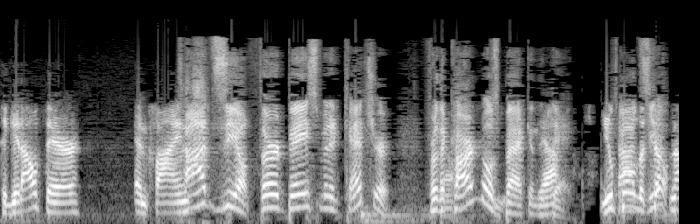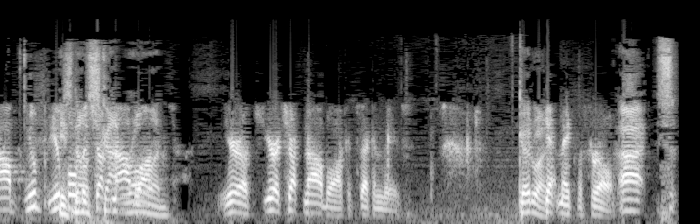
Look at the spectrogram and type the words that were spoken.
to get out there and find. Todd Zeile, third baseman and catcher for the Cardinals back in the yeah. day. You Todd pulled the Zeal. Chuck Knob. You, you He's pulled no the Chuck Scott Knoblauch. Rolen. You're a you're a Chuck Knoblauch at second base. Good one. Can't make the throw. Uh, s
